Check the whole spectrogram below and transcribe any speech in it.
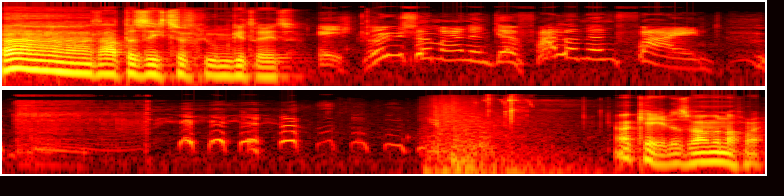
Ah, da hat er sich zu früh umgedreht. Ich grüße meinen gefallenen Feind. Okay, das wollen wir nochmal.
